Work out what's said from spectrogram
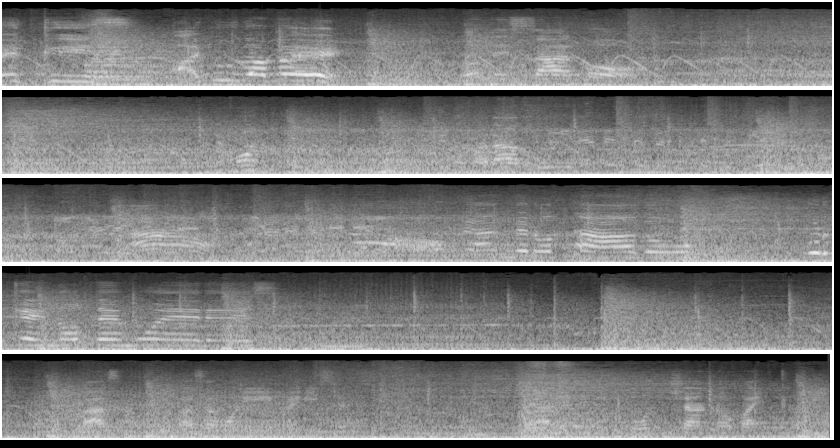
X! ¡Ayúdame! ¿Dónde salgo? ¡Demonio! Estoy parado. Persecución. ¡Ah! ¡No! ¡Me han derrotado! ¿Por qué no te mueres? Vas, vas a morir, me no va en camino.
